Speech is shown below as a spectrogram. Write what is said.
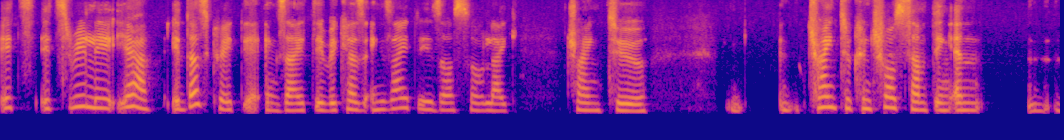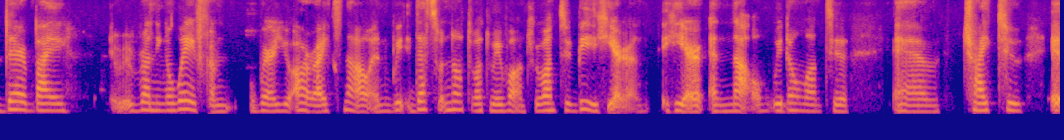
It's it's really yeah, it does create anxiety because anxiety is also like trying to trying to control something and thereby running away from where you are right now and we that's not what we want we want to be here and here and now we don't want to um, try to uh,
